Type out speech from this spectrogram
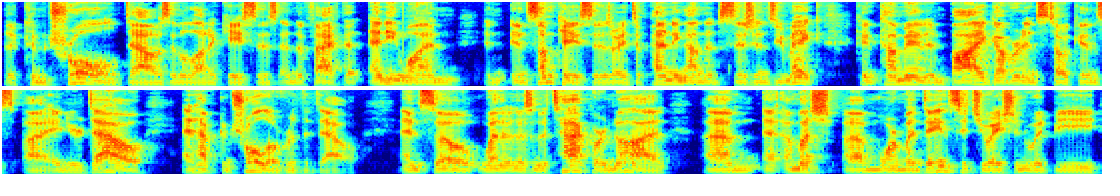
that control DAOs in a lot of cases, and the fact that anyone, in, in some cases, right, depending on the decisions you make, can come in and buy governance tokens uh, in your DAO and have control over the DAO. And so, whether there's an attack or not, um, a, much uh, more mundane situation would be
